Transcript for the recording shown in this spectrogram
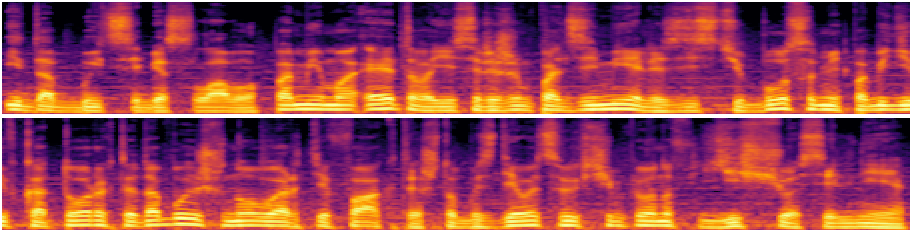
и добыть себе славу. Помимо этого есть режим подземелья с 10 боссами, победив которых ты добудешь новые артефакты, чтобы сделать своих чемпионов еще сильнее.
